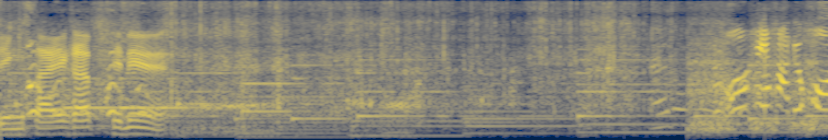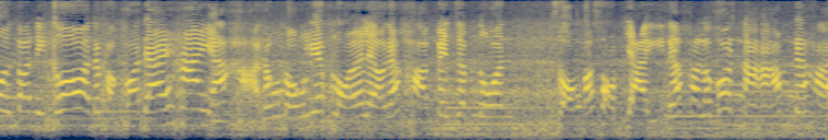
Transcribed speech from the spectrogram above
ลิงไซส์ครับที่นี่ เคค่ะทุกคนตอนนี้ก็นะคะก็ได้ให้อาหารน้องๆเรียบร้อยแล้วนะคะ เป็นจำนวน 2 กระสอบใหญ่นะคะ แล้วก็น้ำนะคะ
